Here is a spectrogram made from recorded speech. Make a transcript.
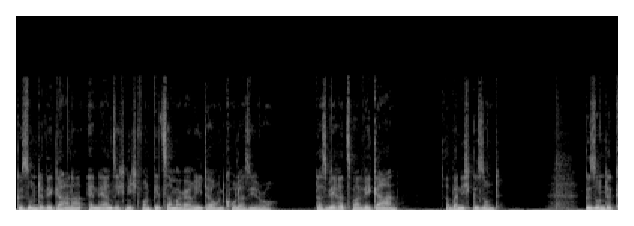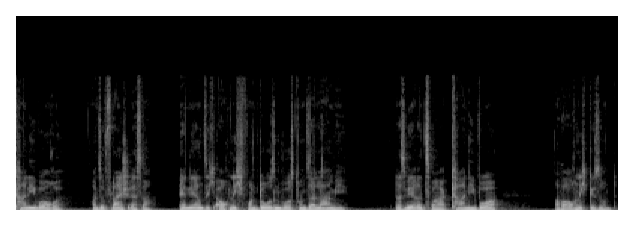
Gesunde Veganer ernähren sich nicht von Pizza Margarita und Cola Zero. Das wäre zwar vegan, aber nicht gesund. Gesunde Karnivore, also Fleischesser, ernähren sich auch nicht von Dosenwurst und Salami. Das wäre zwar Karnivor, aber auch nicht gesund.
